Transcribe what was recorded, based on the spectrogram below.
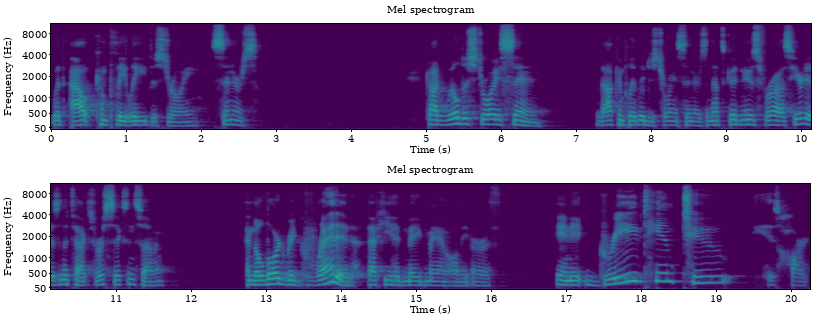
without completely destroying sinners. God will destroy sin without completely destroying sinners. And that's good news for us. Here it is in the text, verse 6 and 7. And the Lord regretted that he had made man on the earth, and it grieved him to his heart.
